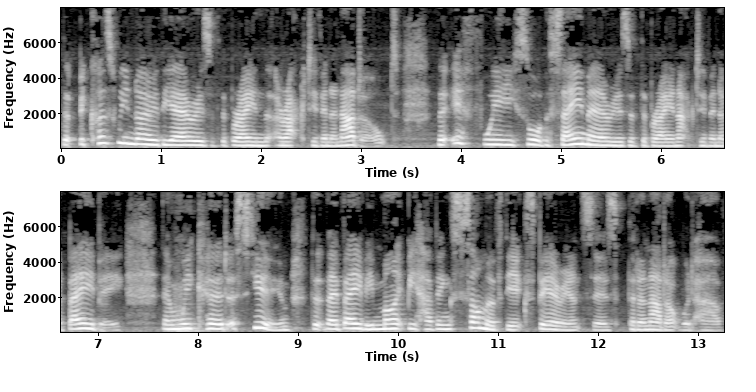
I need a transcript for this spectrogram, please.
that because we know the areas of the brain that are active in an adult, that if we saw the same areas of the brain active in a baby, then we could assume that their baby might be having some of the experiences that an adult would have.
